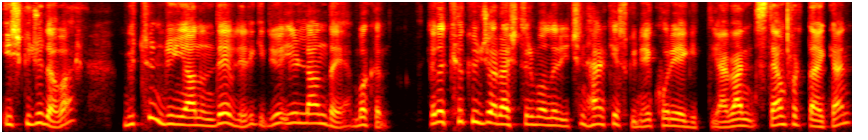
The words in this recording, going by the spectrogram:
İş gücü de var. Bütün dünyanın devleri gidiyor İrlanda'ya. Bakın ya da kök araştırmaları için herkes Güney Kore'ye gitti. Yani ben Stanford'dayken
